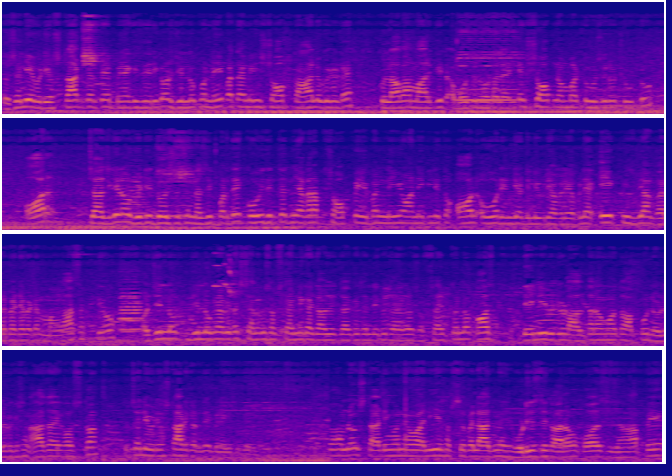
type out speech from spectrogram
तो चलिए वीडियो स्टार्ट करते हैं बिना किसी तरीके और जिन लोग को नहीं पता मेरी शॉप कहाँ लोकेटेड है Colaba market opposite hotel antique shop number two zero two two और चर्चगेट और वीडियो दो स्टेशन नज़दीक पड़ते हैं। कोई दिक्कत नहीं, अगर आप शॉप पे एबल नहीं हो आने के लिए तो all over India delivery available है। एक पीस भी आप घर बैठे बैठे मंगा सकते हो। और जिन लोग, जिन लोगों ने अभी तक चैनल को सब्सक्राइब नहीं किया, जाओ जाकर चलिए चैनल को सब्सक्राइब कर लो। कॉज डेली वीडियो डालता रहूँगा तो आपको नोटिफिकेशन आ जाएगा उसका। तो चलिए वीडियो स्टार्ट करते हैं। बिना किसी तो हम लोग स्टार्टिंग होने वाली है। सबसे पहले आज मैं हुडीज दिखा रहा हूँ। बिकॉज़ यहाँ पे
